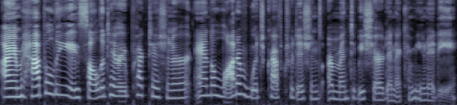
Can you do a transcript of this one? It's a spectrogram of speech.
I am happily a solitary practitioner, and a lot of witchcraft traditions are meant to be shared in a community.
